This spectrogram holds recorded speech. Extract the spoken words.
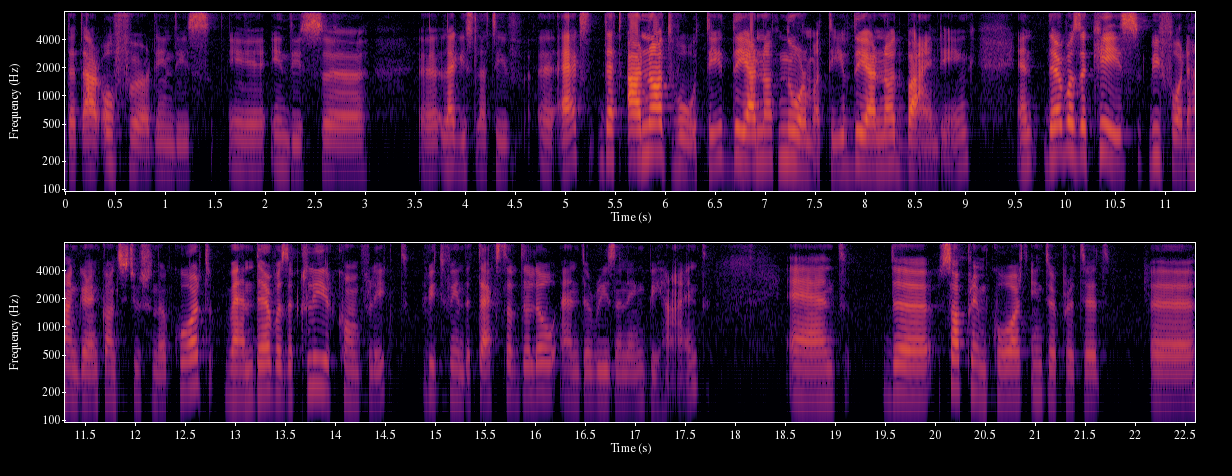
that are offered in this, in this uh, uh, legislative uh, acts that are not voted, they are not normative, they are not binding. And there was a case before the Hungarian Constitutional Court when there was a clear conflict between the text of the law and the reasoning behind. And the Supreme Court interpreted uh,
